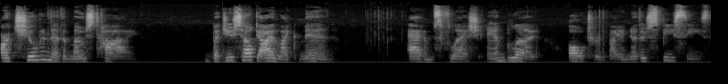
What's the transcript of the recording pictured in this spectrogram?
are children of the Most High. But you shall die like men Adam's flesh and blood altered by another species,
